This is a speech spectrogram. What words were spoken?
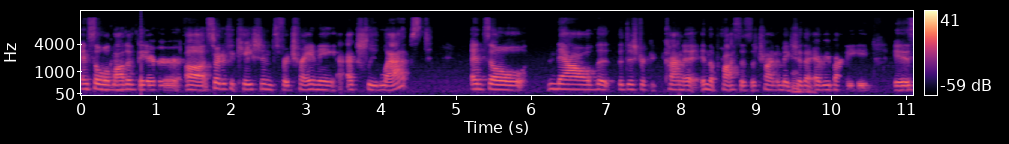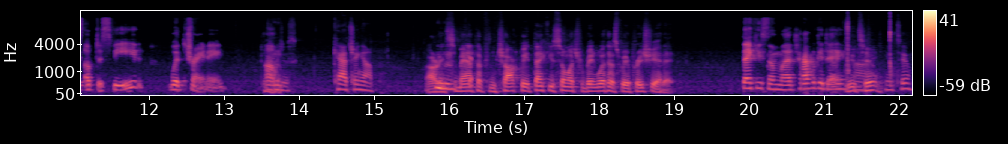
And so okay. a lot of their uh, certifications for training actually lapsed. And so now the, the district kind of in the process of trying to make mm-hmm. sure that mm-hmm. everybody is up to speed with training. Um, just catching up. All right, mm-hmm. Samantha from Chalkbeat, thank you so much for being with us. We appreciate it. Thank you so much. Have a good day. You too. you too.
